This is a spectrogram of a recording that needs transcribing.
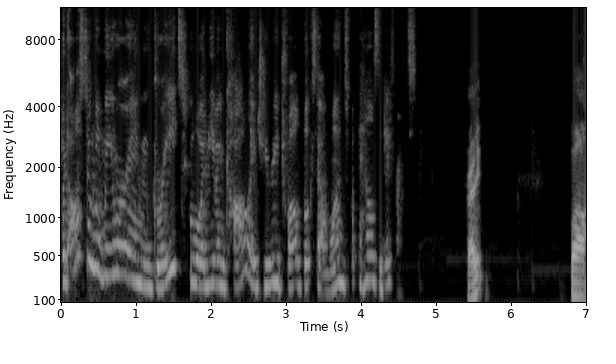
But also, when we were in grade school and even college, you read 12 books at once. What the hell is the difference? right? Well,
